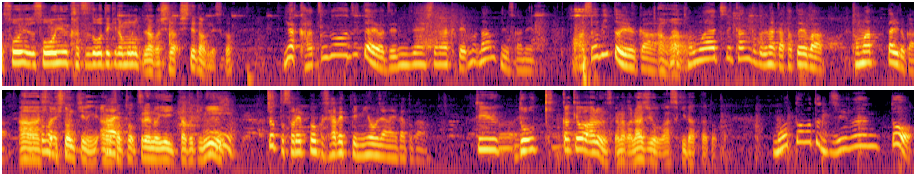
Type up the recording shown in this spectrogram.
そういうそういう活動的なものってなんかししてたんですか？いや活動自体は全然してなくて、まあ、なんていうんですかね。遊びというかああまあ友達感覚でなんか例えば泊まったりとかああ人人んちにあの、はい。その連れの家行った時ににちょっとそれっぽく喋ってみようじゃないかとか。っていうどうきっかけはあるんですか？なんかラジオが好きだったとか。もともと自分と、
